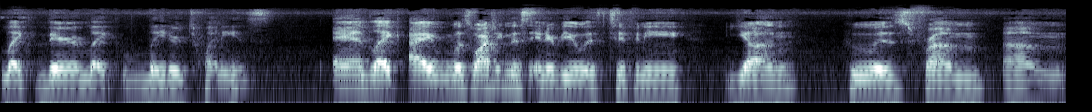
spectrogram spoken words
like their like later 20s and like i was watching this interview with tiffany young who is from um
